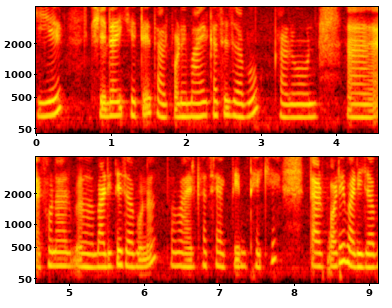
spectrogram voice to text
গিয়ে সেলাই কেটে তারপরে মায়ের কাছে যাব। কারণ এখন আর বাড়িতে যাব না। তো মায়ের কাছে একদিন থেকে তারপরে বাড়ি যাব।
